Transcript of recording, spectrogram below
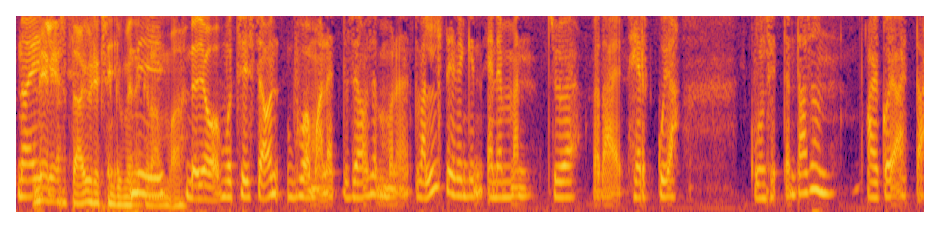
no ei 490 siis, grammaa. Niin, no joo, mutta siis se on, huomaan, että se on semmoinen, että välillä tietenkin enemmän syö jotain herkkuja, kun sitten taas on aikoja, että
